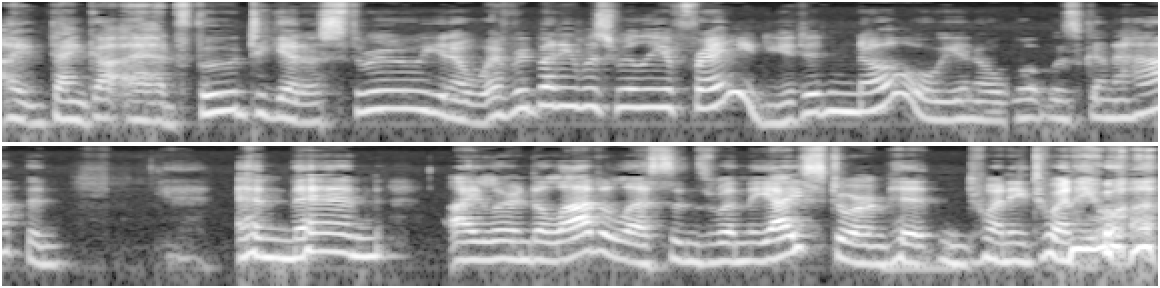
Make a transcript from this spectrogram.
I thank God I had food to get us through. You know, everybody was really afraid. You didn't know, you know, what was going to happen. And then I learned a lot of lessons when the ice storm hit in 2021.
